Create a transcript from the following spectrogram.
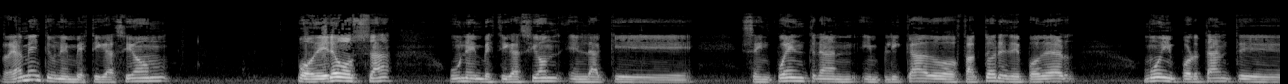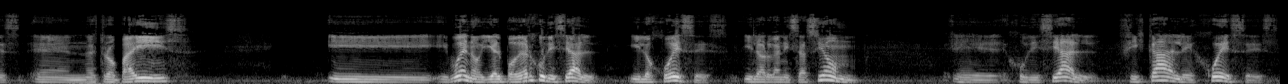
realmente una investigación poderosa, una investigación en la que se encuentran implicados factores de poder muy importantes en nuestro país, y, bueno, y el Poder Judicial, y los jueces, y la organización eh, judicial, fiscales, jueces,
